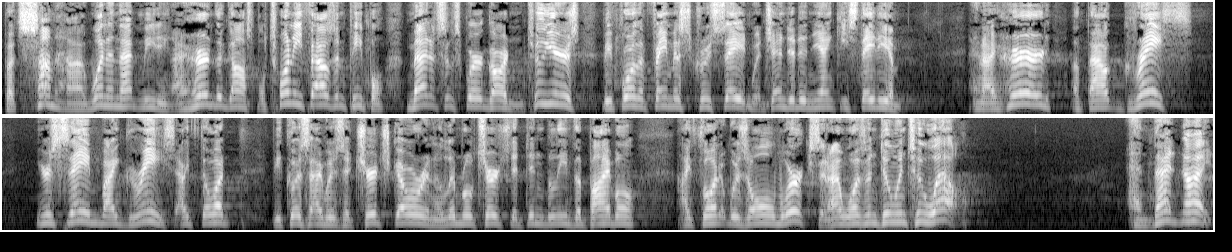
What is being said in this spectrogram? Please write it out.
But somehow I went in that meeting. I heard the gospel. 20,000 people, Madison Square Garden, two years before the famous crusade, which ended in Yankee Stadium. And I heard about grace. You're saved by grace. I thought because I was a churchgoer in a liberal church that didn't believe the Bible, I thought it was all works and I wasn't doing too well. And that night,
